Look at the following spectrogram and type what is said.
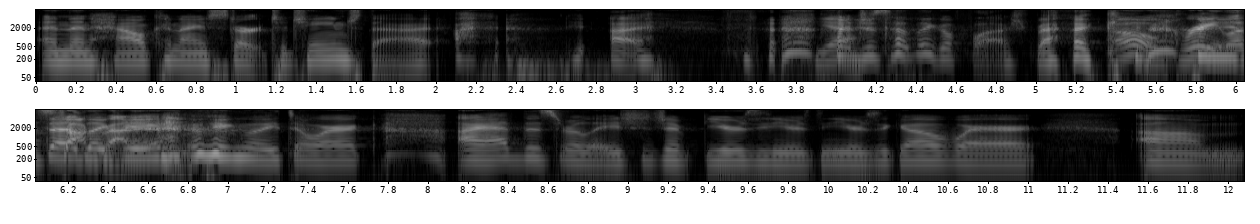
And then how can I start to change that? I Yeah. I just had like a flashback. Oh, great. Let's said, talk like, about being, it. being late to work. I had this relationship years and years and years ago where, um,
